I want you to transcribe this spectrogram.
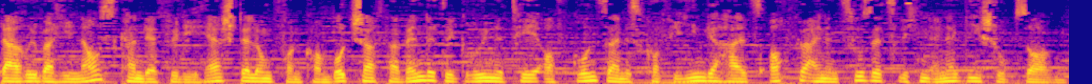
Darüber hinaus kann der für die Herstellung von Kombucha verwendete grüne Tee aufgrund seines Koffeingehalts auch für einen zusätzlichen Energieschub sorgen.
